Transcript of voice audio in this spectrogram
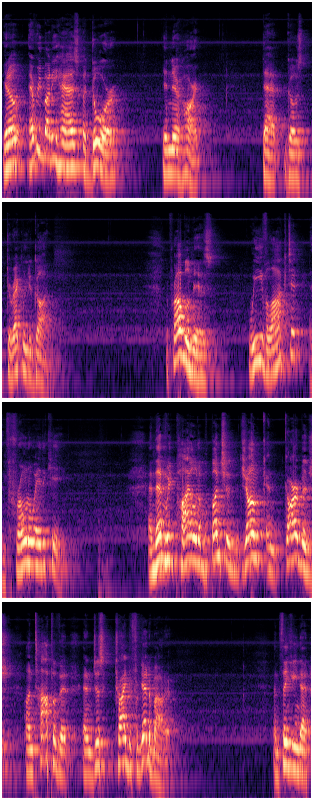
You know, everybody has a door in their heart that goes directly to God. The problem is we've locked it and thrown away the key. And then we piled a bunch of junk and garbage on top of it and just tried to forget about it. And thinking that,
